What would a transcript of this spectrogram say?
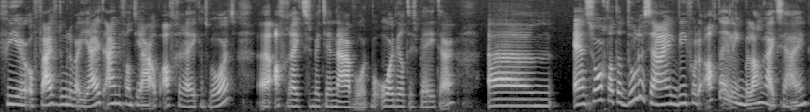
vier of vijf doelen waar jij het einde van het jaar op afgerekend wordt. Uh, afgerekend is een beetje een nawoord, beoordeeld is beter. Um, en zorg dat het doelen zijn die voor de afdeling belangrijk zijn,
